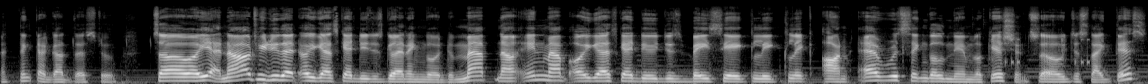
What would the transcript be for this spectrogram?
I think I got this too. So uh, yeah, now after you do that, all you guys can do just go ahead and go into map. Now in map, all you guys can do just basically click on every single name location. So just like this.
